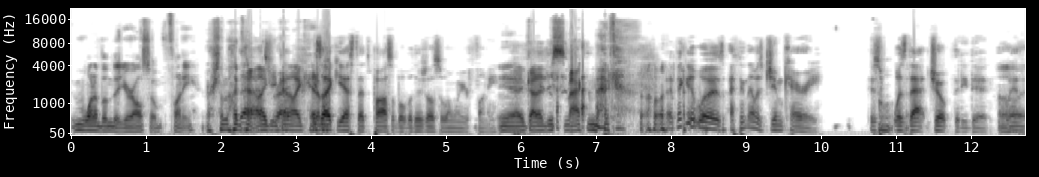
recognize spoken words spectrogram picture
one of them that you're also funny or something like that. Like you right. kind of like hit He's him. like, yes, that's possible, but there's also one where you're funny. yeah, you kind of just smacked him back. I think it was, I think that was Jim Carrey. Is, Oh, was that joke that he did? oh with.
